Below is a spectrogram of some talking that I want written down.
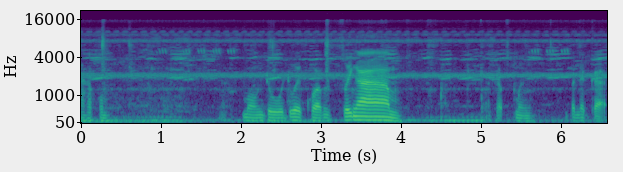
นะครับผม มองดูด้วยความสวยงามนะครับเมืองบรรยากาศ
